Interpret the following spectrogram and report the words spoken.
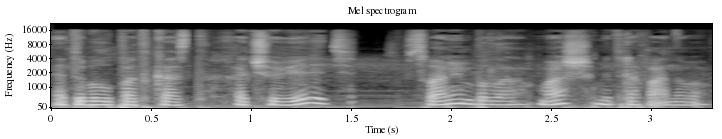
Это был подкаст «Хочу верить». С вами была Маша Митрофанова.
